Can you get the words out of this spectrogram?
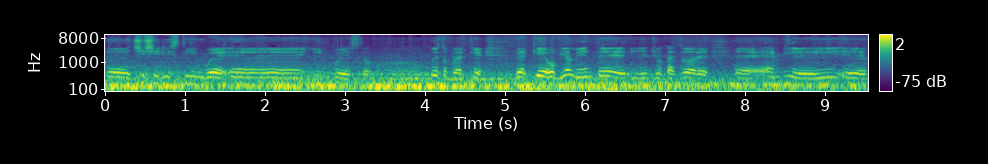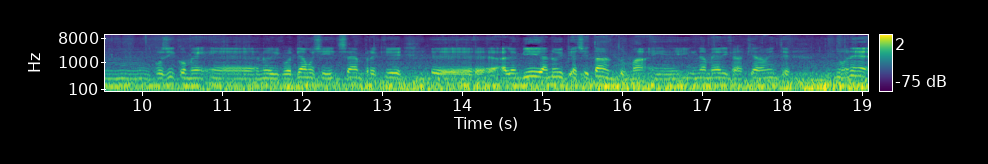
eh, ci si distingue eh, in questo. Mm, questo perché? Perché ovviamente il giocatore eh, NBA ehm, così come eh, noi ricordiamoci sempre che eh, all'NBA a noi piace tanto, ma eh, in America chiaramente non è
